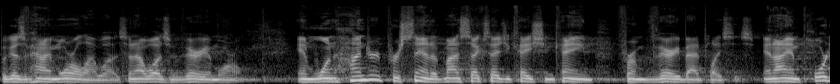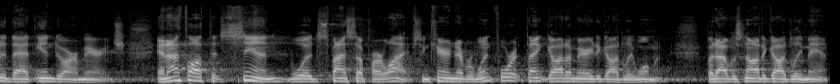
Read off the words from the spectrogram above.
because of how immoral I was. And I was very immoral. And 100% of my sex education came from very bad places. And I imported that into our marriage. And I thought that sin would spice up our lives. And Karen never went for it. Thank God I married a godly woman. But I was not a godly man.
